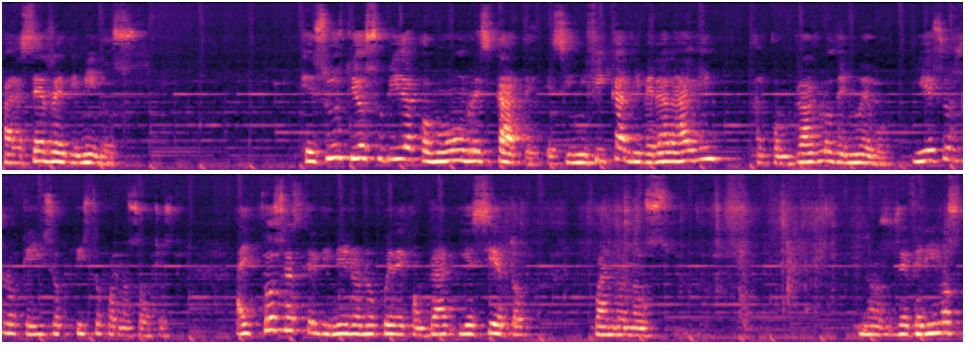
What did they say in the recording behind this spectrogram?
para ser redimidos. Jesús dio su vida como un rescate, que significa liberar a alguien al comprarlo de nuevo. Y eso es lo que hizo Cristo por nosotros. Hay cosas que el dinero no puede comprar y es cierto, cuando nos nos referimos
